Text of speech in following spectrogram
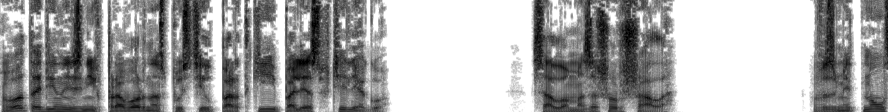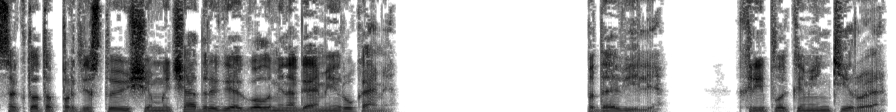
Вот один из них проворно спустил портки и полез в телегу. Солома зашуршала. Взметнулся кто-то протестующий мыча, дрыгая голыми ногами и руками. Подавили, хрипло комментируя,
